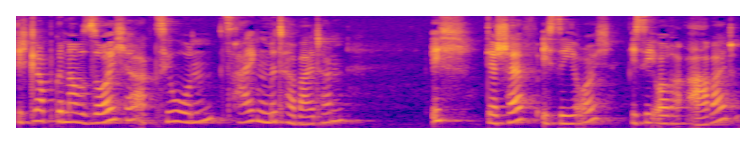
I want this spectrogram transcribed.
ich glaube, genau solche Aktionen zeigen Mitarbeitern, ich der Chef, ich sehe euch, ich sehe eure Arbeit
